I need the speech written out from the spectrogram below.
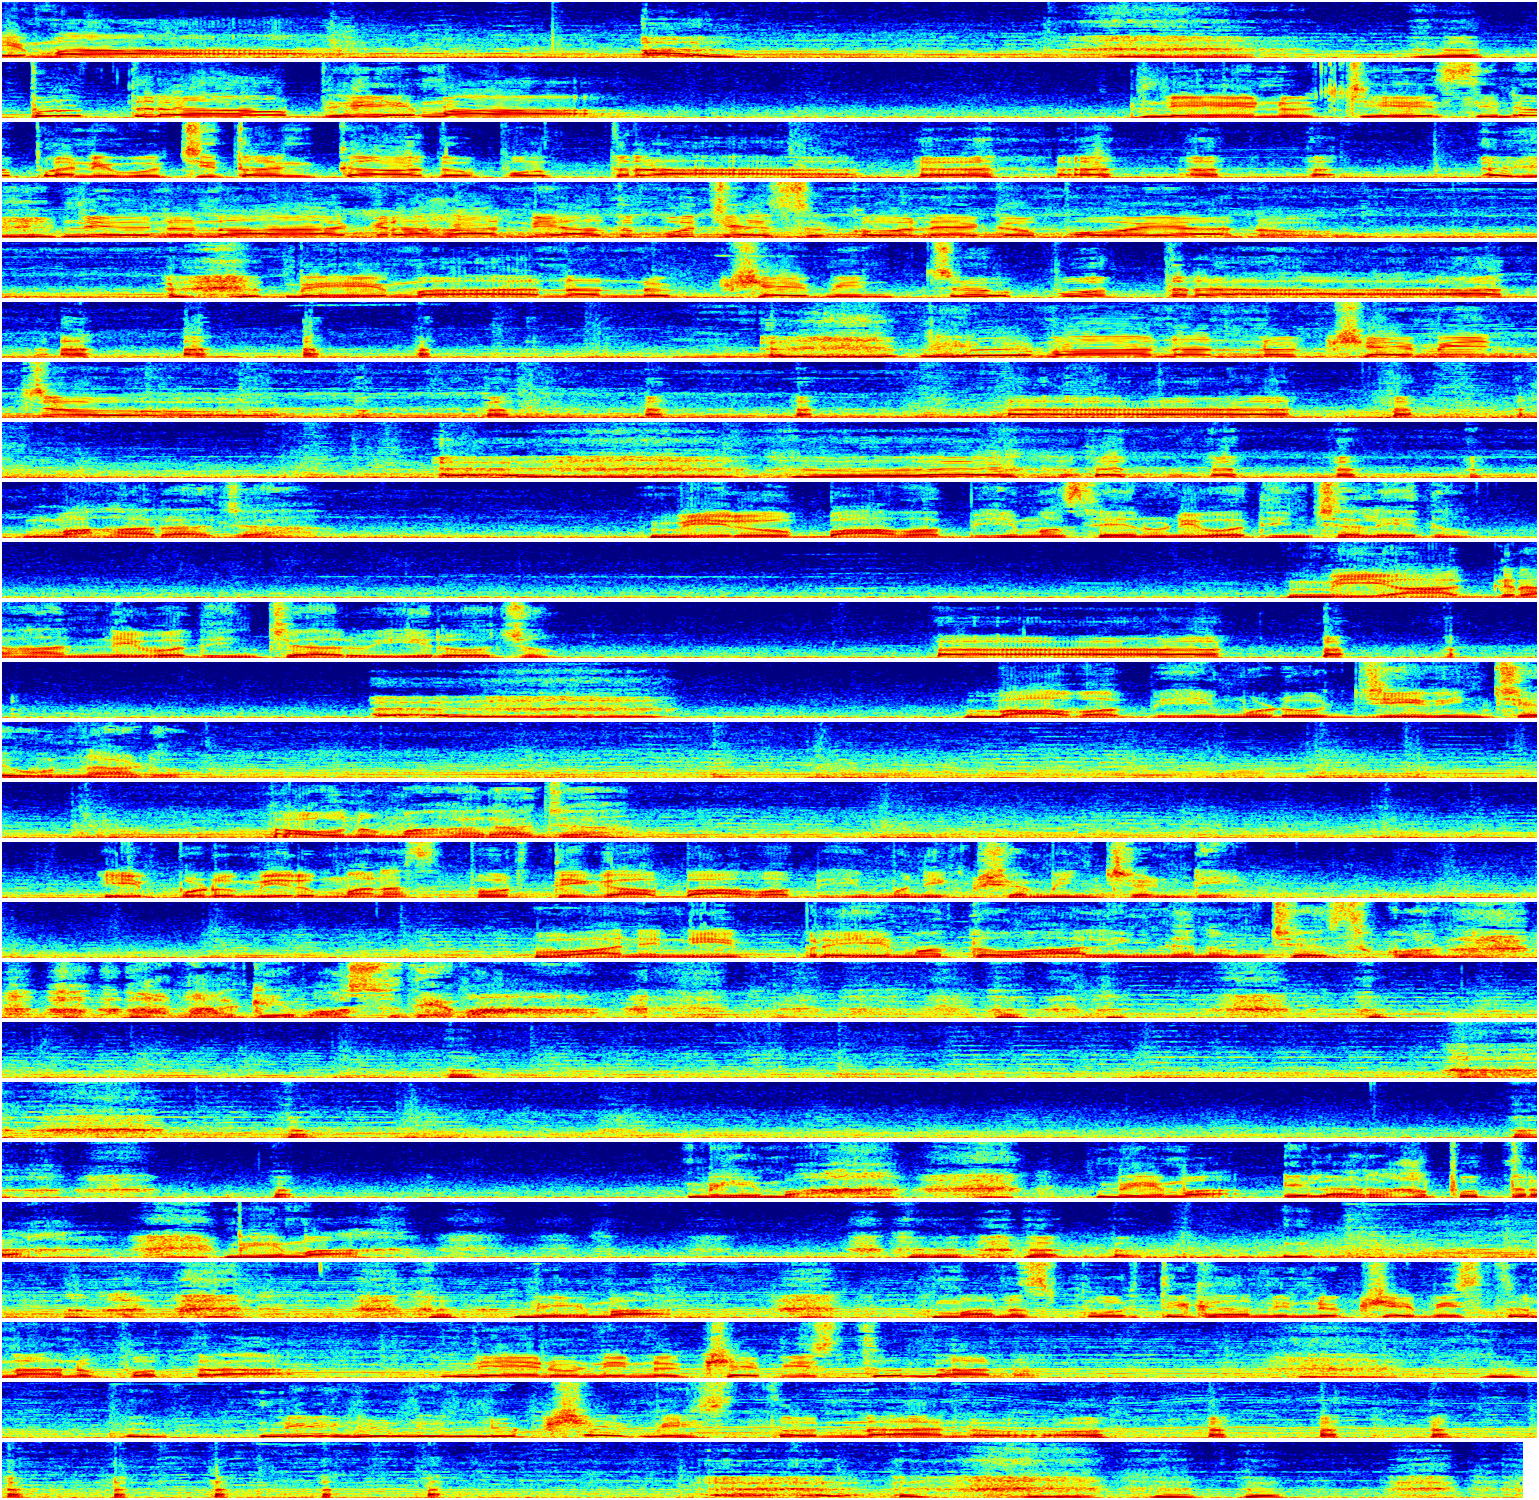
భీమా పుత్ర భీమా నేను చేసిన పని ఉచితం కాదు పుత్ర. నేను నా ఆగ్రహాన్ని అదుపు చేసుకోలేకపోయాను. భీమా నన్ను క్షమించు పుత్ర. భీమా నన్ను క్షమించు. మహారాజా మీరు బావ భీమసేనుని వధించలేదు. మీ ఆగ్రహాన్ని వధించారు ఈరోజు. బావ భీముడు జీవించే ఉన్నాడు. అవును మహారాజా ఇప్పుడు మీరు మనస్ఫూర్తిగా బావ భీముని క్షమించండి. వానిని ప్రేమతో ఆలింగనం చేసుకోండి అలాగే వాసుదేవా. భీమా భీమా ఇలా రా పుత్ర భీమా. భీమా మనస్ఫూర్తిగా నిన్ను క్షమిస్తున్నాను పుత్ర. నేను నిన్ను క్షమిస్తున్నాను. నేను నిన్ను క్షమిస్తున్నాను.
